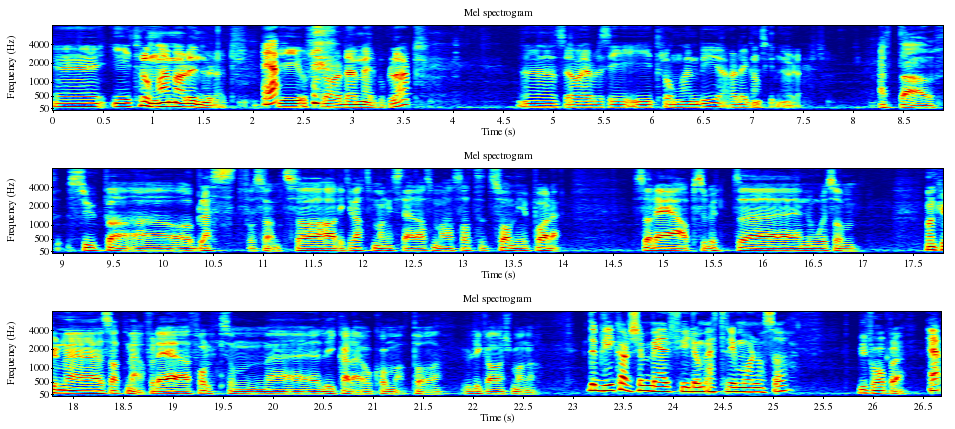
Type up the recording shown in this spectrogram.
Eh, I Trondheim er det undervurdert. Ja. I Oslo er det mer populært. Eh, så ja, jeg vil si i Trondheim by er det ganske undervurdert. etter Super og Blest forsvant, så har det ikke vært mange steder som har satset så mye på det. Så det er absolutt uh, noe som man kunne sett mer, for det er folk som uh, liker det og kommer på ulike arrangementer. Det blir kanskje mer fyrium etter i morgen også. Vi får håpe det. Ja.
